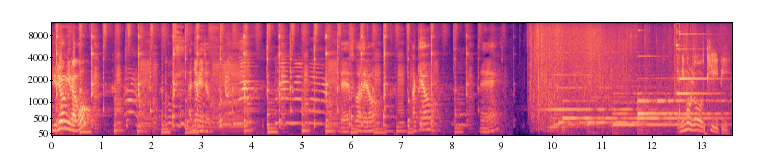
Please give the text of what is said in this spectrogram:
유령이라고? 안녕해줘. 네 수고하세요. 갈게요. 네. 애니몰로 TV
